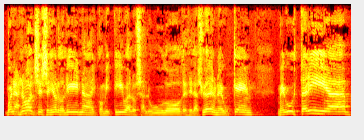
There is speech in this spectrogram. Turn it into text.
Buenas noches, señor Dolina y comitiva, los saludo desde la ciudad de Neuquén. Me gustaría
